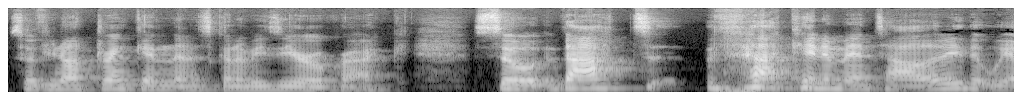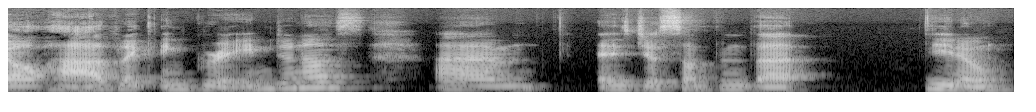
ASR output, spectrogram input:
So if you're not drinking, then it's gonna be zero craic. So that that kind of mentality that we all have, like ingrained in us, um, is just something that you know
